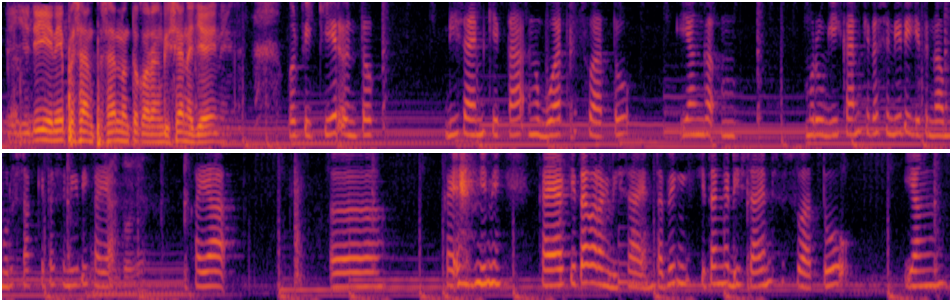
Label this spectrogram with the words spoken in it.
Ya, jadi ini pesan-pesan untuk orang desain aja ini. Berpikir untuk desain kita ngebuat sesuatu yang nggak merugikan kita sendiri gitu nggak merusak kita sendiri kayak contohnya? kayak eh kayak gini kayak kita orang desain tapi kita ngedesain sesuatu yang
